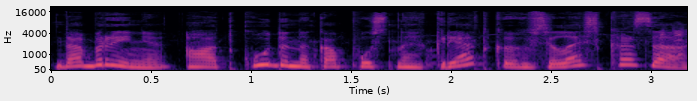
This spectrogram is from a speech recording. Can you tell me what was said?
Добрыня, а откуда на капустных грядках взялась коза?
